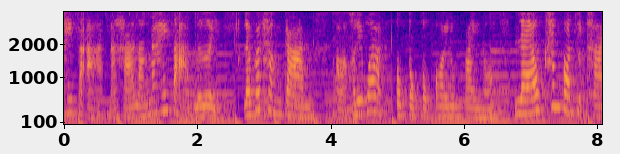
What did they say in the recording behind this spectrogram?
ให้สะอาดนะคะ ล้างหน้าให้สะอาดเลย แล้วก็ทำการเอ่อเขาเรียกว่าตบตบตบออยล์ลงไปเนาะแล้วขั้นตอนสุดท้าย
